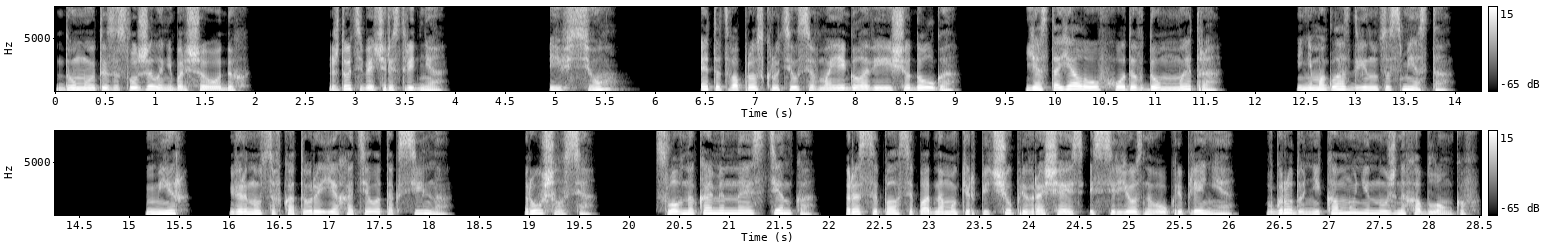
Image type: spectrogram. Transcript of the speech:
Думаю, ты заслужила небольшой отдых. Жду тебя через три дня». «И все? Этот вопрос крутился в моей голове еще долго. Я стояла у входа в дом мэтра и не могла сдвинуться с места. Мир, вернуться в который я хотела так сильно, рушился, словно каменная стенка рассыпался по одному кирпичу, превращаясь из серьезного укрепления в груду никому не нужных обломков.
